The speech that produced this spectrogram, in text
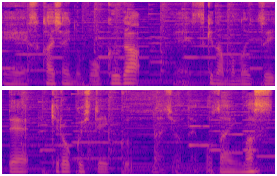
えー会社員の僕が、えー好きなものについて記録していくラジオでございます、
